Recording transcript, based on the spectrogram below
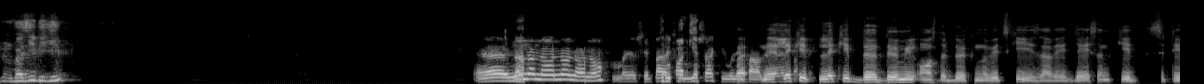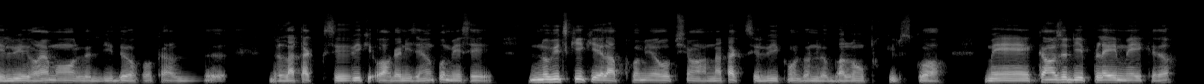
Vas-y, Biggie. Euh, non, non, non, non, non, non. Mais C'est pas moi qui- Moussa qui voulait Ouais, parler. mais l'équipe, l'équipe de 2011 de Dirk Nowitzki, ils avaient Jason Kidd. C'était lui vraiment le leader vocal de, de l'attaque. C'est lui qui organisait un peu, mais c'est Nowitzki qui est la première option en attaque. C'est lui qu'on donne le ballon pour qu'il score. Mais quand je dis playmaker,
